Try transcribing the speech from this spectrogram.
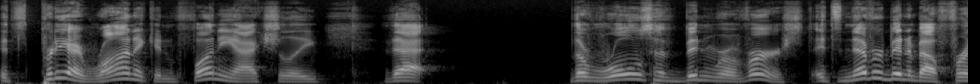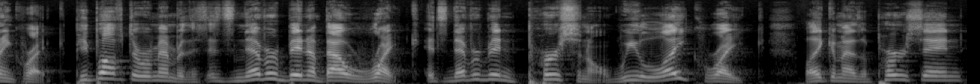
it's pretty ironic and funny actually that the roles have been reversed. It's never been about Frank Reich. People have to remember this. It's never been about Reich. It's never been personal. We like Reich, like him as a person,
